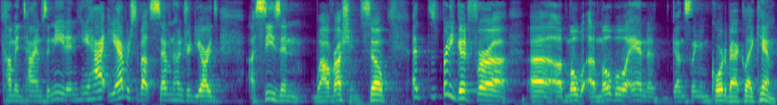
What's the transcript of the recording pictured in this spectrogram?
come in times of need. And he had he averaged about 700 yards a season while rushing. So it's pretty good for a, a, a, mobile, a mobile and a gunslinging quarterback like him.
